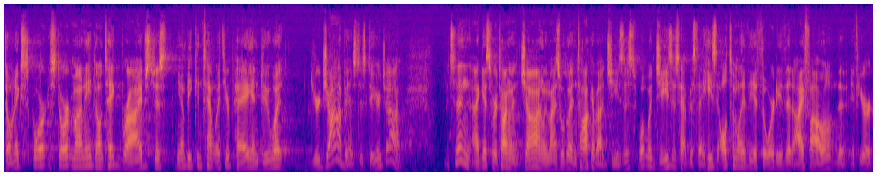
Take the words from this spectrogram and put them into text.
Don't extort money. Don't take bribes. Just you know, be content with your pay and do what your job is. Just do your job. Which then, I guess we're talking with John, we might as well go ahead and talk about Jesus. What would Jesus have to say? He's ultimately the authority that I follow, that if you're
